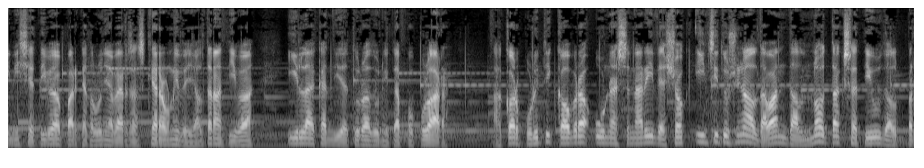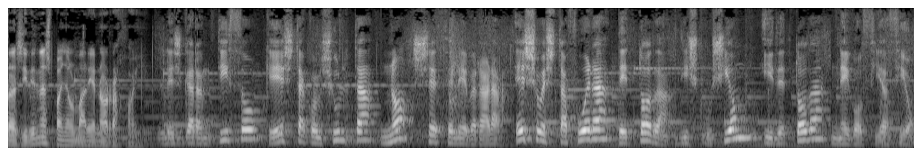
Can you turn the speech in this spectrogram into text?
Iniciativa per Catalunya Verds Esquerra Unida i Alternativa i la candidatura d'Unitat Popular acord polític que obre un escenari de xoc institucional davant del no taxatiu del president espanyol Mariano Rajoy. Les garantizo que esta consulta no se celebrará. Eso está fuera de toda discusión y de toda negociación.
